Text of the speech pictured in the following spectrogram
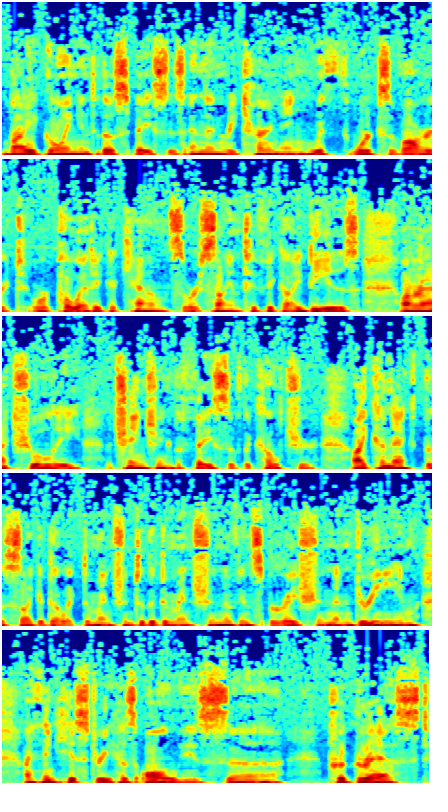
by going into those spaces and then returning with works of art or poetic accounts or scientific ideas, are actually changing the face of the culture. I connect the psychedelic dimension to the dimension of inspiration and dream. I think history has always uh, progressed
